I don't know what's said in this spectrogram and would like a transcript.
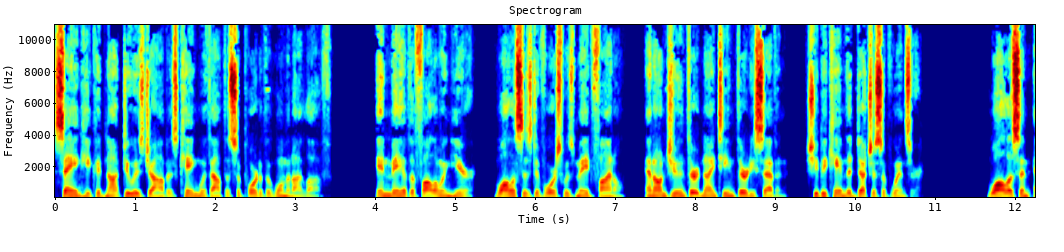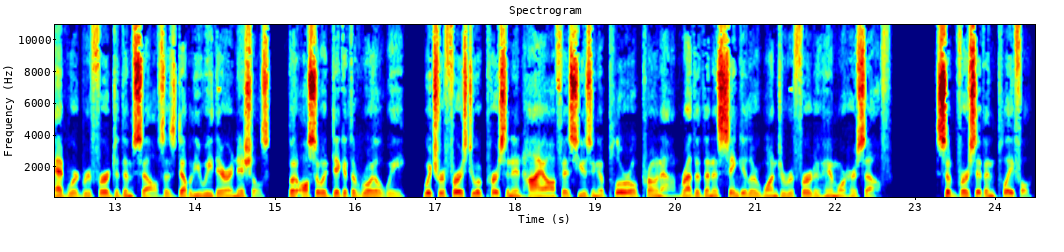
saying he could not do his job as king without the support of the woman I love. In May of the following year, Wallis's divorce was made final, and on June 3, 1937, she became the Duchess of Windsor. Wallis and Edward referred to themselves as WE their initials, but also a dig at the royal we, which refers to a person in high office using a plural pronoun rather than a singular one to refer to him or herself. Subversive and playful,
